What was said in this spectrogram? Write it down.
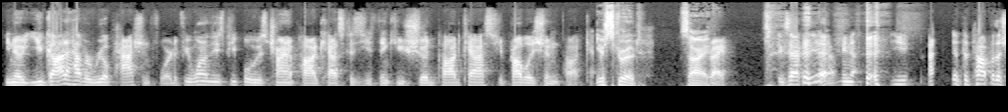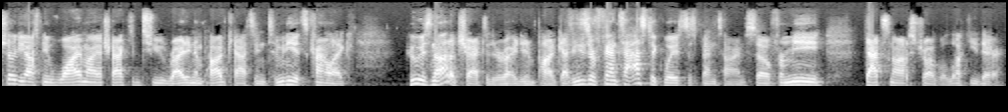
you know you got to have a real passion for it. If you're one of these people who's trying to podcast because you think you should podcast you probably shouldn't podcast. You're screwed. Sorry. Right exactly. Yeah. I mean, you, at the top of the show, you asked me why am I attracted to writing and podcasting. To me, it's kind of like who is not attracted to writing and podcasting. These are fantastic ways to spend time. So for me, that's not a struggle. Lucky there.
